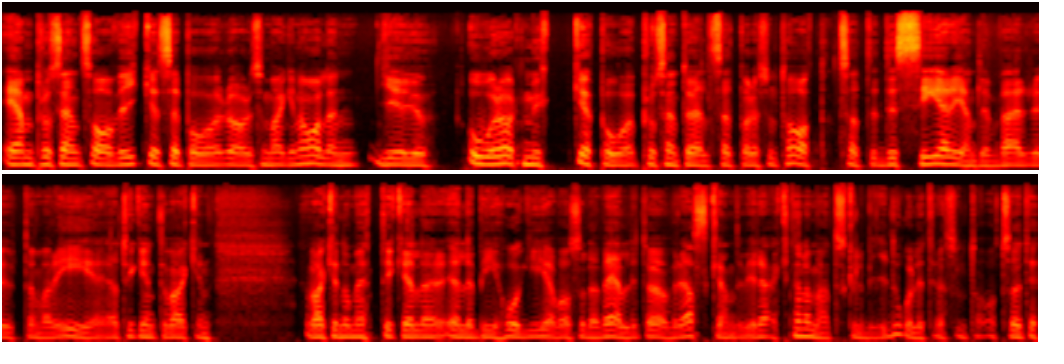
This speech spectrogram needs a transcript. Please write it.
en procents avvikelse på rörelsemarginalen ger ju oerhört mycket på procentuellt sett på resultatet. Så att det ser egentligen värre ut än vad det är. Jag tycker inte varken Varken Dometic eller, eller BHG var så där väldigt överraskande. Vi räknade med att det skulle bli dåligt resultat. Så att det,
